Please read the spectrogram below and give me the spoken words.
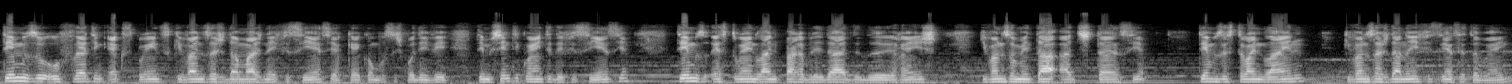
Temos o, o Flatting Experience que vai nos ajudar mais na eficiência, ok? Como vocês podem ver, temos 140 de eficiência. Temos o Strain Line para habilidade de range que vai nos aumentar a distância temos este Train Line que vai nos ajudar na eficiência também.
